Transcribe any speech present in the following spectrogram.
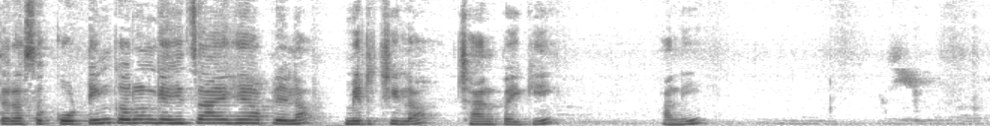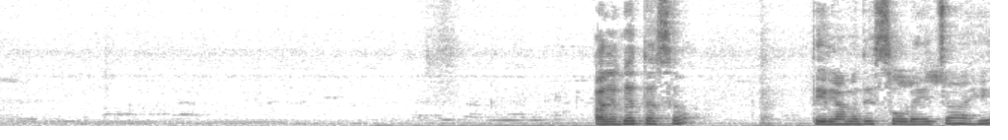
तर असं कोटिंग करून घ्यायचं आहे हे आपल्याला मिरचीला छानपैकी. आणि अलगत असं तेलामध्ये सोडायचं आहे.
